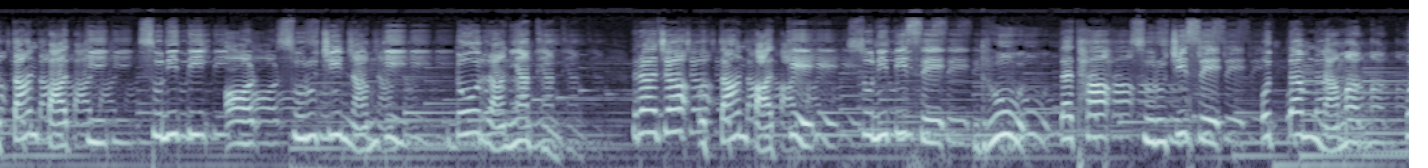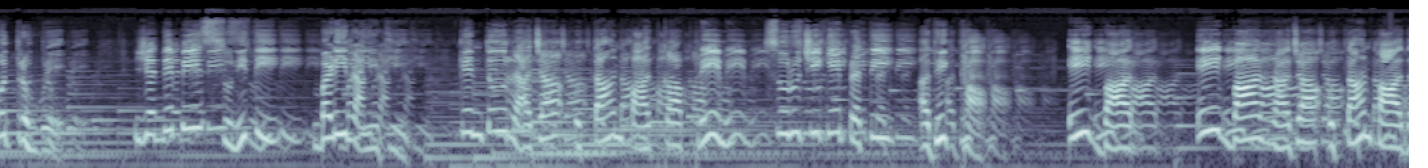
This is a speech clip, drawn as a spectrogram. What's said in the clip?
उत्तान पाद की सुनीति और सुरुचि नाम की दो रानियाँ थीं। राजा उत्तान पाद के सुनीति से ध्रुव तथा सुरुचि से उत्तम नामक पुत्र हुए। यद्यपि सुनीति बड़ी रानी थी, किंतु राजा उत्तान पाद का प्रेम सुरुचि के प्रति अधिक था। एक बार एक बार राजा उत्तान पाद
